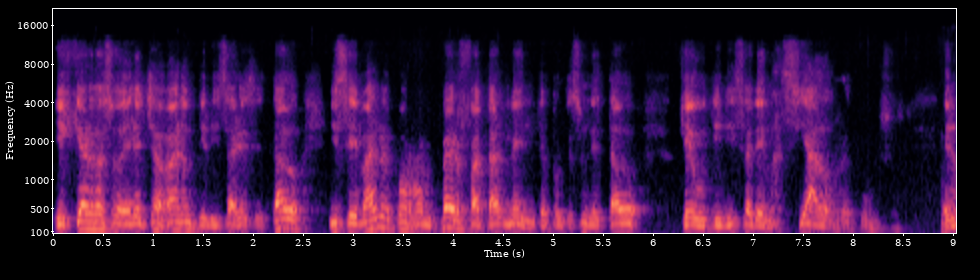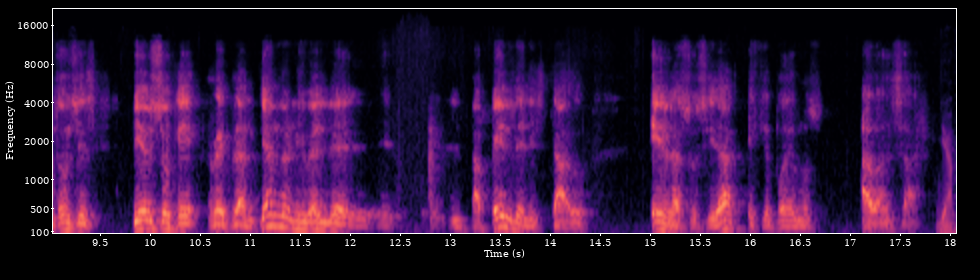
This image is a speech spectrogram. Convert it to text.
izquierdas o derechas van a utilizar ese Estado y se van a corromper fatalmente porque es un Estado que utiliza demasiados recursos. Entonces, pienso que replanteando el nivel del el papel del Estado en la sociedad es que podemos avanzar. Ya.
